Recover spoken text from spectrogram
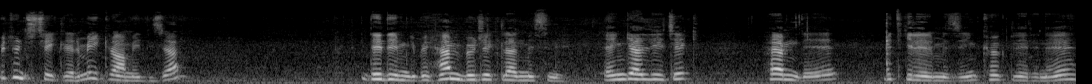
bütün çiçeklerime ikram edeceğim. Dediğim gibi hem böceklenmesini engelleyecek hem de bitkilerimizin köklerine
